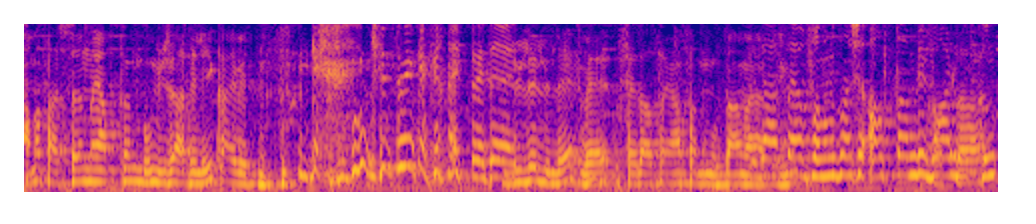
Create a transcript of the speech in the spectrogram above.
Ama saçlarınla yaptığın bu mücadeleyi kaybetmişsin. Kesinlikle. evet evet. lüle lüle ve Seda Sayan fanımızdan Seda verdiğimiz. Sayan fanımızdan şöyle alttan bir var Hatta- mısın?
